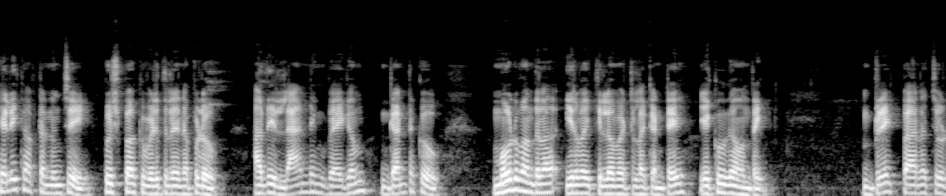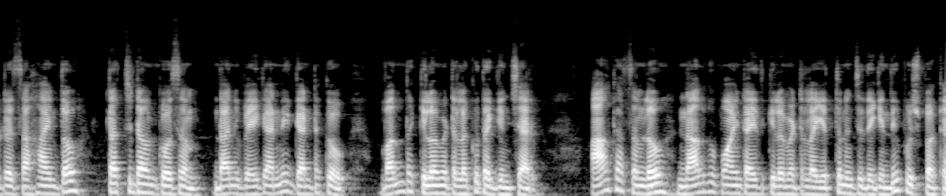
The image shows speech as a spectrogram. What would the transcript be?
హెలికాప్టర్ నుంచి పుష్పక్ విడుదలైనప్పుడు అది ల్యాండింగ్ వేగం గంటకు మూడు వందల ఇరవై కిలోమీటర్ల కంటే ఎక్కువగా ఉంది. బ్రేక్ పారాచూట్ సహాయంతో టచ్ డౌన్ కోసం దాని వేగాన్ని గంటకు వంద కిలోమీటర్లకు తగ్గించారు. ఆకాశంలో నాలుగు పాయింట్ ఐదు కిలోమీటర్ల ఎత్తు నుంచి దిగింది పుష్పక్.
